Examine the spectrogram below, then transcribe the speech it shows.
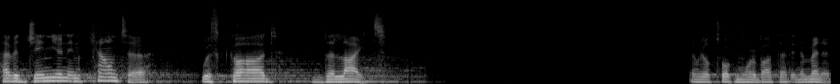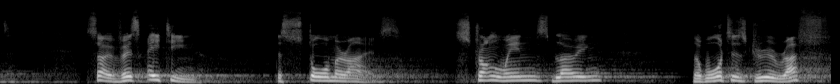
have a genuine encounter with God the light. And we'll talk more about that in a minute. So, verse 18 the storm arrives. Strong winds blowing, the waters grew rough.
